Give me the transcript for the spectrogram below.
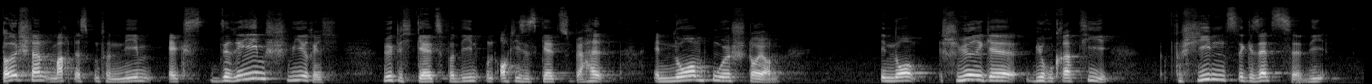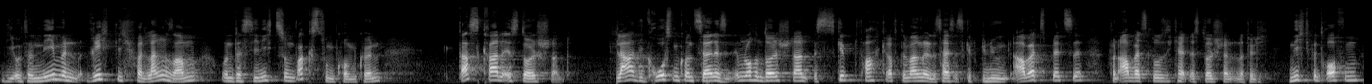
Deutschland macht es Unternehmen extrem schwierig, wirklich Geld zu verdienen und auch dieses Geld zu behalten. Enorm hohe Steuern, enorm schwierige Bürokratie, verschiedenste Gesetze, die die Unternehmen richtig verlangsamen und dass sie nicht zum Wachstum kommen können. Das gerade ist Deutschland. Klar, die großen Konzerne sind immer noch in Deutschland. Es gibt Fachkräftemangel, das heißt, es gibt genügend Arbeitsplätze. Von Arbeitslosigkeit ist Deutschland natürlich nicht betroffen.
